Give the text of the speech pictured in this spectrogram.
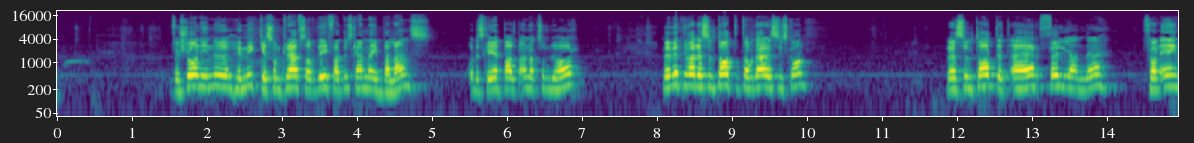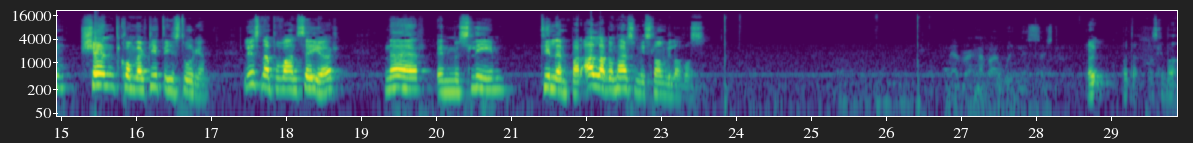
Förstår ni nu hur mycket som krävs av dig för att du ska hamna i balans? Och det ska hjälpa allt annat som du har? Men vet ni vad resultatet av det här är syskon? Resultatet är följande från en känd konvertit i historien. Lyssna på vad han säger när en muslim tillämpar alla de här som islam vill av oss. Oj, vänta, jag ska bara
